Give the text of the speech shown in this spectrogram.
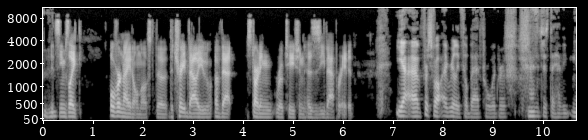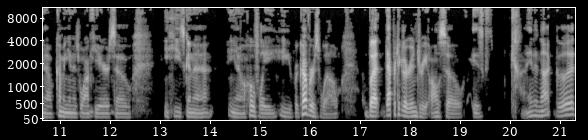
mm-hmm. it seems like overnight almost the the trade value of that starting rotation has evaporated. Yeah, uh, first of all, I really feel bad for Woodruff. it's just a heavy, you know, coming in his walk year, so he's gonna, you know, hopefully he recovers well. But that particular injury also is kind of not good.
